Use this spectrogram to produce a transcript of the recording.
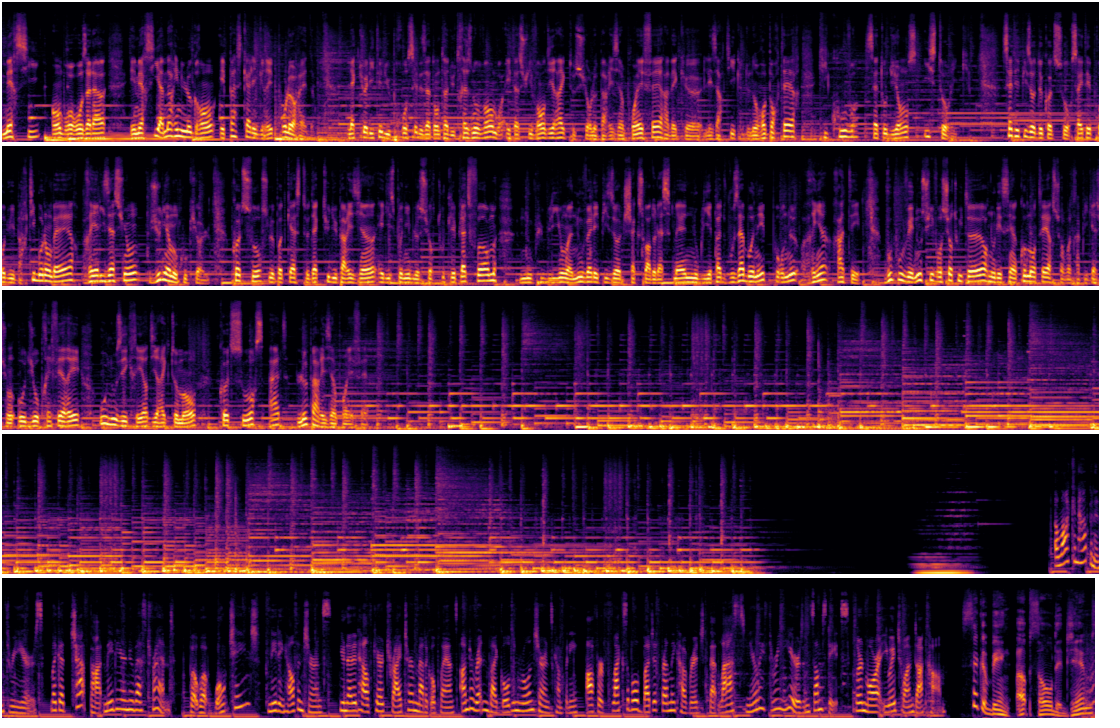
Merci Ambre Rosala et merci à Marine Legrand et Pascal Aigret pour leur aide. L'actualité du procès des attentats du 13 novembre est à suivre en direct sur leparisien.fr avec euh, les articles de nos reporters qui couvrent cette audience historique. Cet épisode de Code Source a été produit par Thibault Lambert, réalisation Julien Moncouquiol. Code Source, le podcast d'actu du Parisien, est disponible sur toutes les plateformes. Nous publions un nouvel épisode chaque soir de la semaine. N'oubliez pas de vous abonner pour ne rien rater. Vous pouvez nous suivre sur Twitter, nous laisser un commentaire sur votre application audio préférée ou nous écrire directement code source at leparisien.fr. happen in three years, like a chatbot may be your new best friend. But what won't change? Needing health insurance. United Healthcare Tri Term Medical Plans, underwritten by Golden Rule Insurance Company, offer flexible, budget friendly coverage that lasts nearly three years in some states. Learn more at uh1.com. Sick of being upsold at gyms?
